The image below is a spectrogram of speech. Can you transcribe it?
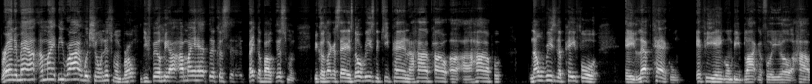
Brandon, man, I, I, might be riding with you on this one, bro. You feel me? I, I might have to consider, think about this one because, like I said, there's no reason to keep paying a high power, uh, a high, no reason to pay for a left tackle if he ain't gonna be blocking for your high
